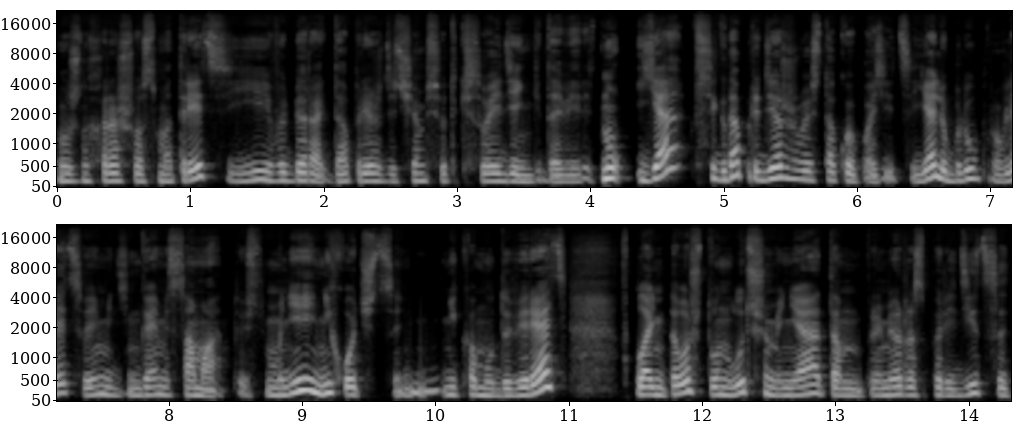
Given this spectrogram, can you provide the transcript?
нужно хорошо смотреть и выбирать, да, прежде чем все-таки свои деньги доверить. Ну, я всегда придерживаюсь такой позиции. Я люблю управлять своими деньгами сама. То есть мне не хочется никому доверять в плане того, что он лучше меня, там, например, распорядится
